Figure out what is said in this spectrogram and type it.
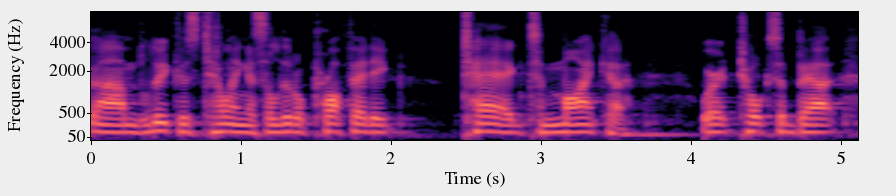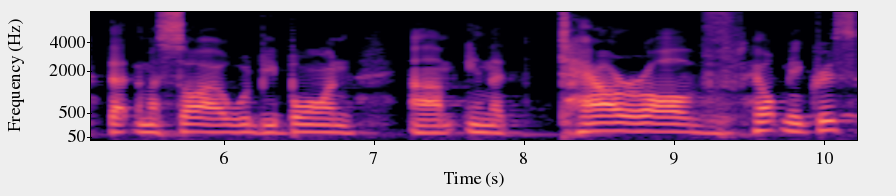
um, Luke is telling us a little prophetic tag to Micah, where it talks about that the Messiah would be born um, in the Tower of, help me, Chris?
